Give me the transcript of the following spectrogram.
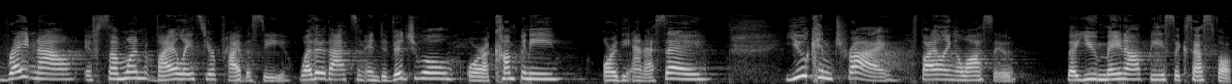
Right now, if someone violates your privacy, whether that's an individual or a company or the NSA, you can try filing a lawsuit, but you may not be successful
